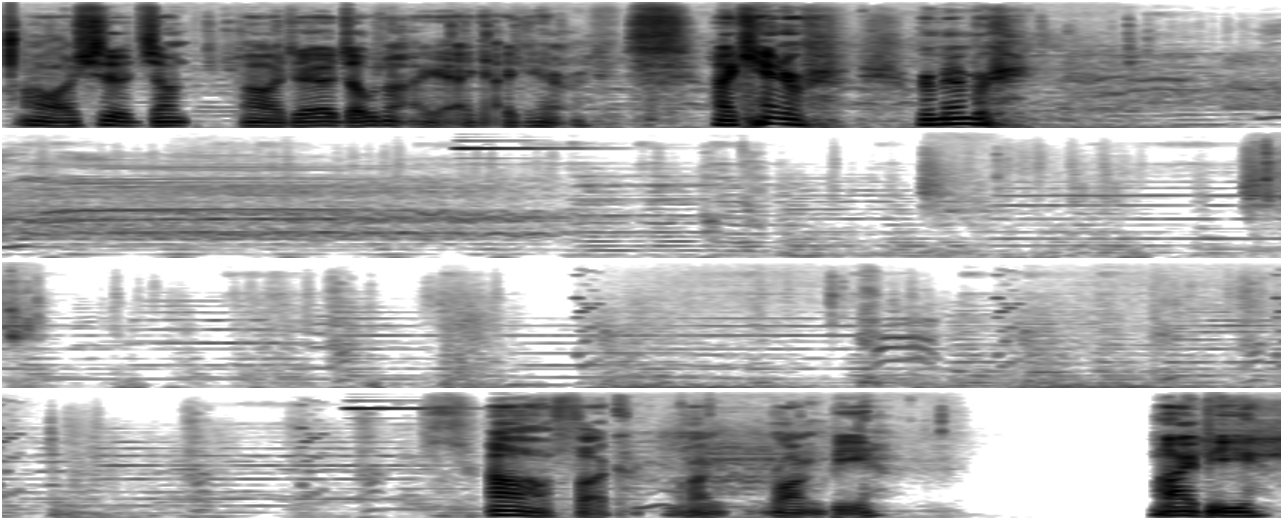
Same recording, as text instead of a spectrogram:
Oh, I should have jumped. Oh, did I double jump? I, I, I can't. I can't re- remember. Oh fuck! Wrong, wrong B. My B.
